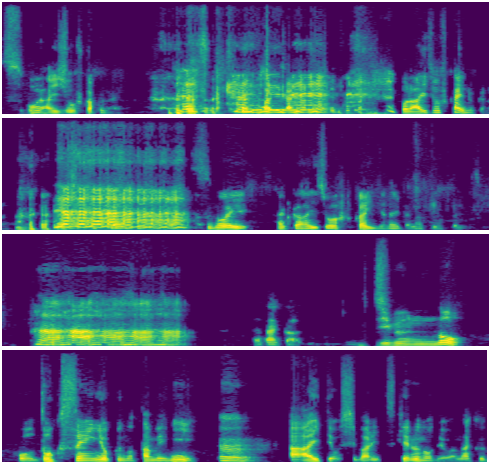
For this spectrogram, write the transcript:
すごい愛情深くない？うん。確かにね。これ愛情深いのかな？すごいなんか愛情深いんじゃないかなって思ったりすはあはあはあはあ。なんか自分のこう独占欲のためにうん。相手を縛り付けるのではなくっ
